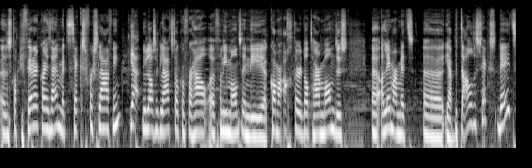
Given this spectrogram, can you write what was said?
een stapje verder kan je zijn met seksverslaving. Ja. Nu las ik laatst ook een verhaal van iemand en die kwam erachter dat haar man dus alleen maar met ja, betaalde seks deed,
